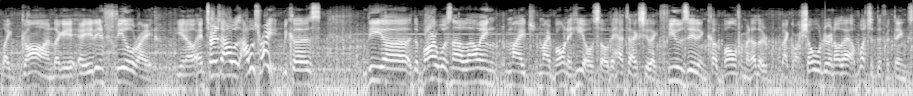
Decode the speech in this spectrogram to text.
like gone. Like it, it didn't feel right, you know. And turns out I was I was right because the uh, the bar was not allowing my my bone to heal, so they had to actually like fuse it and cut bone from another like my shoulder and all that, a bunch of different things.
